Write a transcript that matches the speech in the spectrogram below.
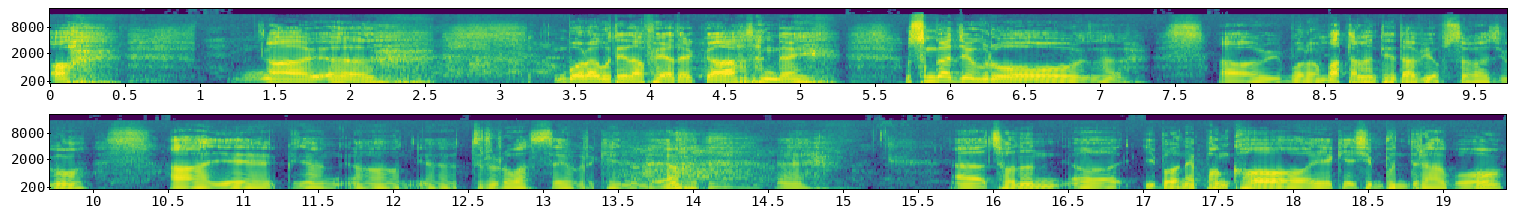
어, 아, 어, 뭐라고 대답해야 될까 상당히 순간적으로 어, 뭐라 마땅한 대답이 없어가지고 아 예 그냥 어, 어, 들으러 왔어요 그렇게 했는데요. 예. 아, 저는 어, 이번에 벙커에 계신 분들하고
